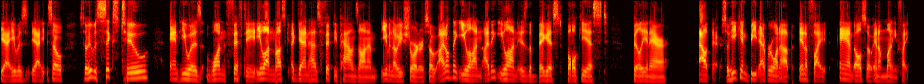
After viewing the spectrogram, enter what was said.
Yeah, he was. Yeah, he, so so he was 6'2", and he was 150. Elon Musk again has 50 pounds on him, even though he's shorter. So I don't think Elon. I think Elon is the biggest, bulkiest billionaire out there. So he can beat everyone up in a fight and also in a money fight.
